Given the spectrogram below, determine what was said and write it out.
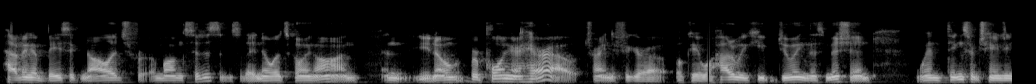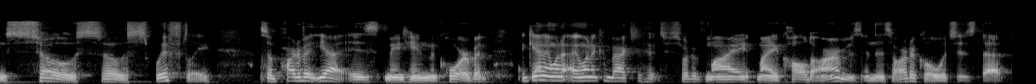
having a basic knowledge for among citizens so they know what's going on. And you know, we're pulling our hair out trying to figure out, okay, well, how do we keep doing this mission when things are changing so so swiftly? So part of it, yeah, is maintaining the core. But again, I want to I want to come back to, to sort of my my call to arms in this article, which is that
